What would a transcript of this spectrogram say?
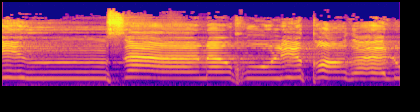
الإنسان خلق هلوعا.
